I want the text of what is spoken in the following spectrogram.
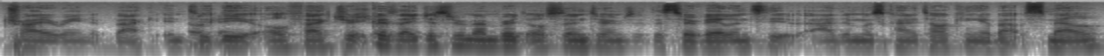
try to rein it back into okay. the olfactory because sure. I just remembered also in terms of the surveillance. Adam was kind of talking about smell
